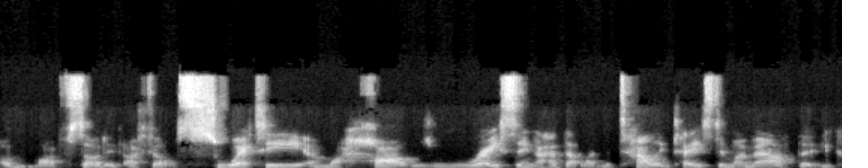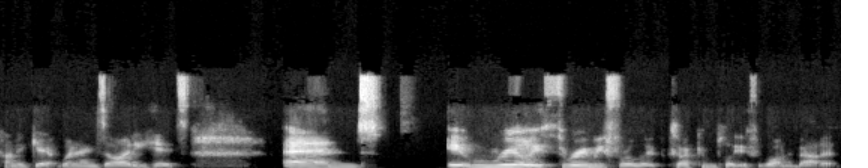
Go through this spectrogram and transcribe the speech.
um, I've started, I felt sweaty and my heart was racing. I had that like metallic taste in my mouth that you kind of get when anxiety hits. And it really threw me for a loop because I completely forgotten about it.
